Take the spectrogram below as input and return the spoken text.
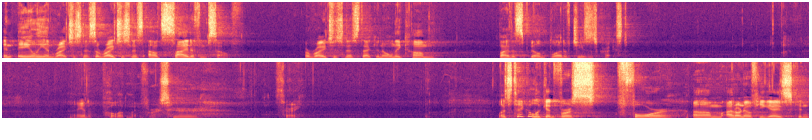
an alien righteousness, a righteousness outside of himself, a righteousness that can only come by the spilled blood of Jesus Christ. I gotta pull up my verse here. Sorry. Let's take a look at verse 4. Um, I don't know if you guys can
